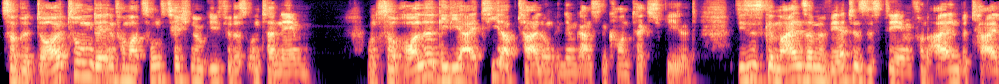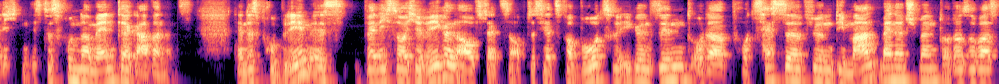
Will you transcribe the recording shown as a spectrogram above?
zur Bedeutung der Informationstechnologie für das Unternehmen und zur Rolle, die die IT-Abteilung in dem ganzen Kontext spielt. Dieses gemeinsame Wertesystem von allen Beteiligten ist das Fundament der Governance. Denn das Problem ist, wenn ich solche Regeln aufsetze, ob das jetzt Verbotsregeln sind oder Prozesse für ein Demand-Management oder sowas,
